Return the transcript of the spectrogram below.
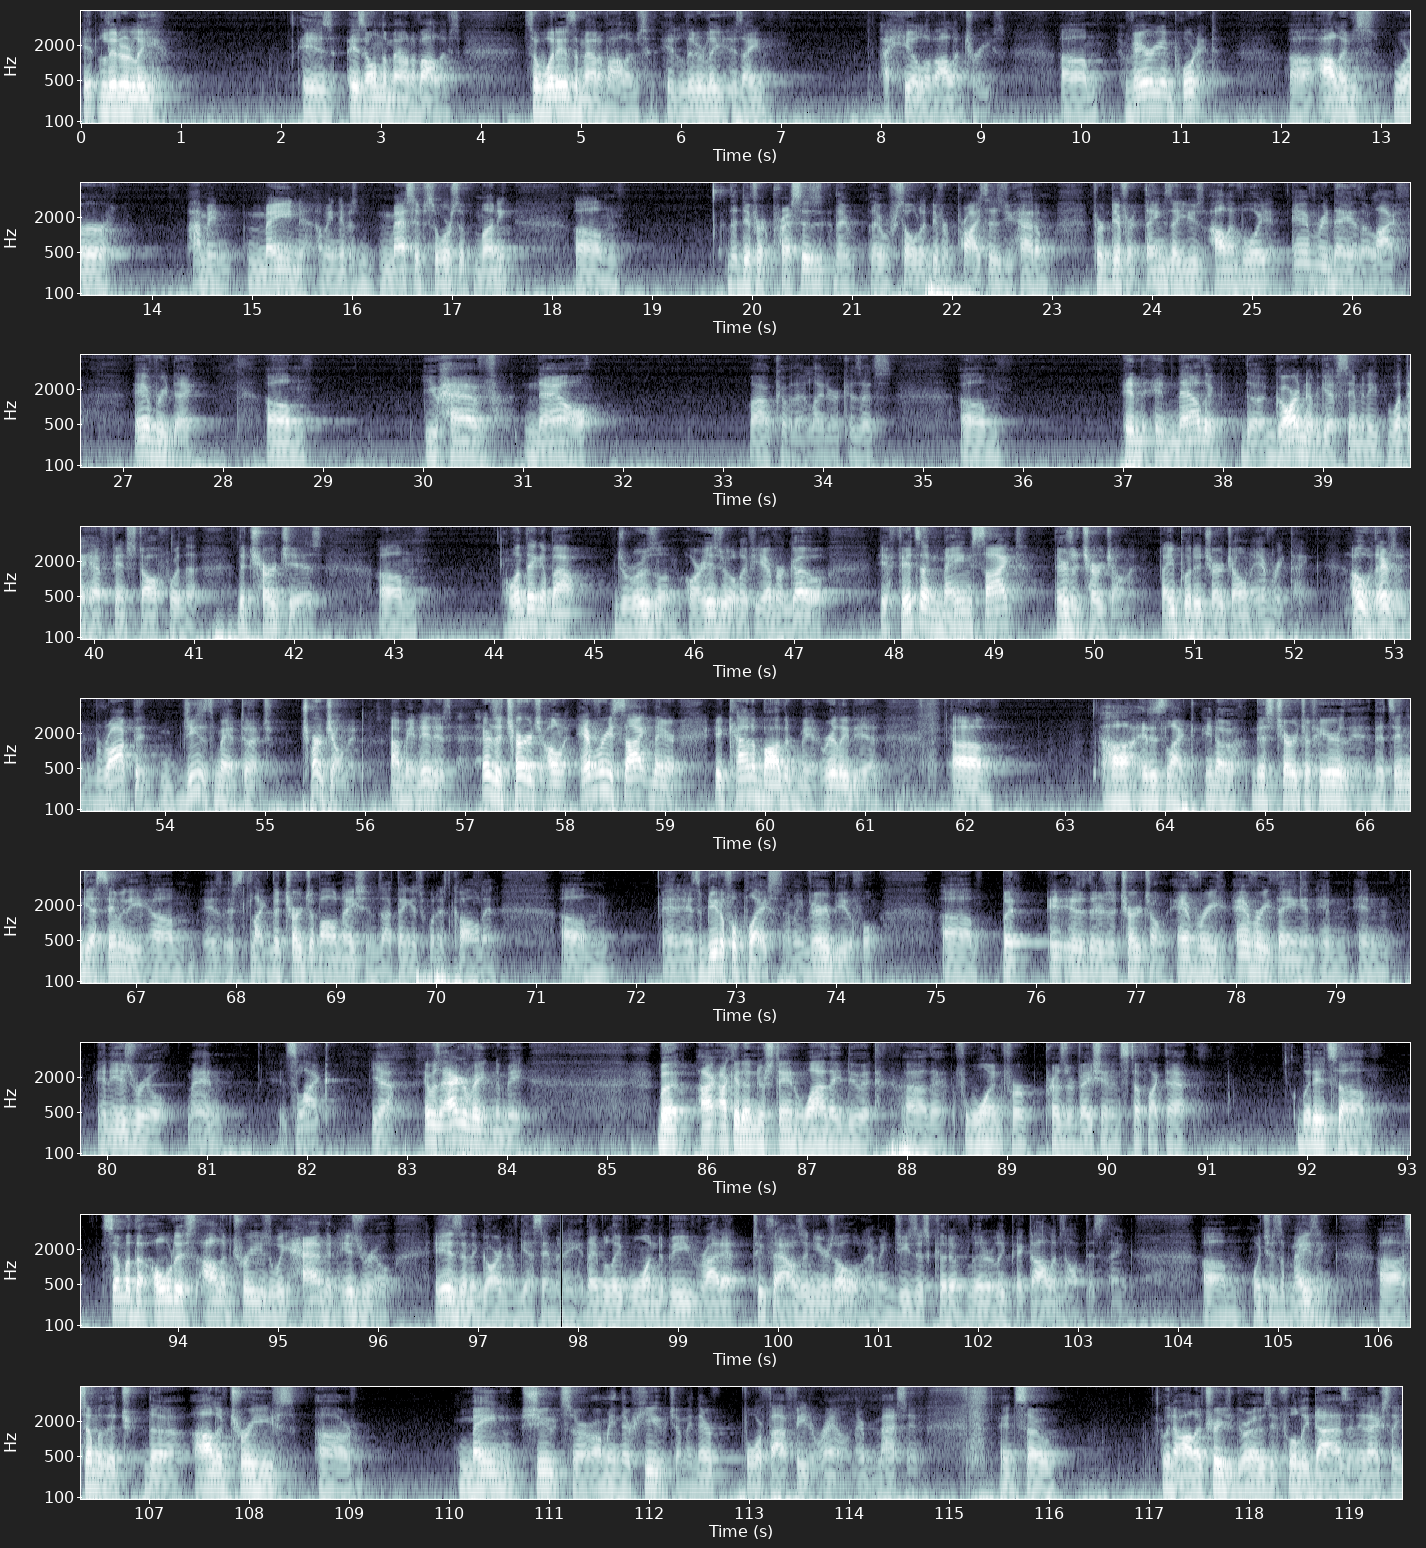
It literally is is on the Mount of Olives. So, what is the Mount of Olives? It literally is a a hill of olive trees. Um, very important. Uh, olives were, I mean, main. I mean, it was massive source of money. Um, the different presses they they were sold at different prices. You had them for different things. They used olive oil every day of their life, every day. Um, you have now. I'll cover that later because that's. Um, and, and now the, the Garden of Gethsemane, what they have fenced off where the, the church is. Um, one thing about Jerusalem or Israel, if you ever go, if it's a main site, there's a church on it. They put a church on everything. Oh, there's a rock that Jesus may have touched. Church on it. I mean, it is. There's a church on every site there. It kind of bothered me. It really did. Uh, uh, it is like you know this church of here that's in Gethsemane. Um, it's like the Church of All Nations. I think it's what it's called, and um, and it's a beautiful place. I mean, very beautiful. Uh, but it, it, there's a church on every everything in, in in in Israel. Man, it's like yeah, it was aggravating to me. But I, I could understand why they do it. Uh, that for one, for preservation and stuff like that. But it's um, some of the oldest olive trees we have in Israel is in the Garden of Gethsemane. They believe one to be right at 2,000 years old. I mean, Jesus could have literally picked olives off this thing, um, which is amazing. Uh, some of the, tr- the olive trees are main shoots are, I mean, they're huge. I mean, they're four or five feet around. They're massive. And so when an olive tree grows, it fully dies and it actually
